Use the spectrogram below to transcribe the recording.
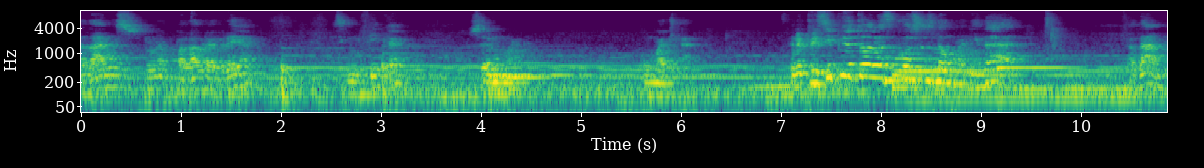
Adán es una palabra hebrea que significa ser humano, humanidad. En el principio de todas las cosas, la humanidad, Adán,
